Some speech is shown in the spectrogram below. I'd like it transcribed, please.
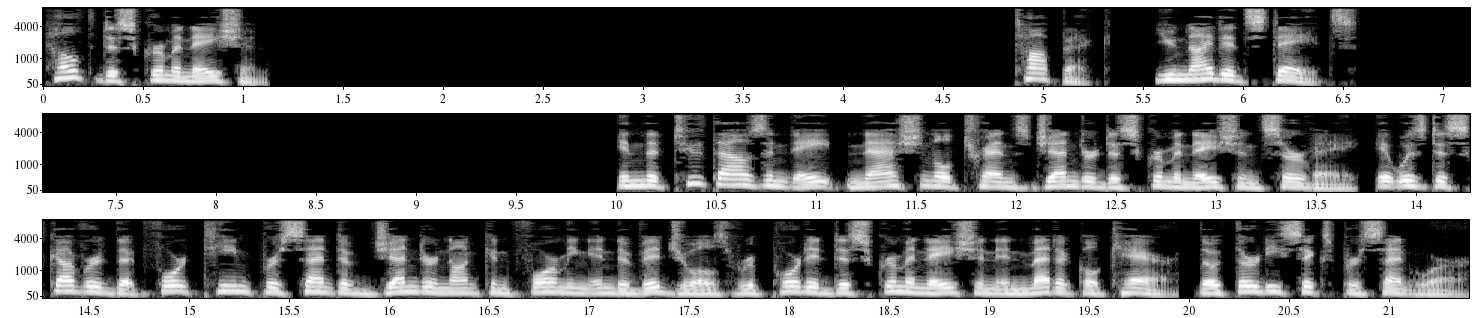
Health discrimination United States In the 2008 National Transgender Discrimination Survey, it was discovered that 14% of gender nonconforming individuals reported discrimination in medical care, though 36% were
